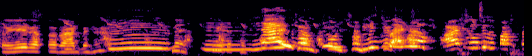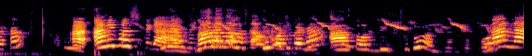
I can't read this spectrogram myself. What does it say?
তো এর এত রাগ দেখা। নে তুই এটা খাস। শোন, শোন, শোন, আয় শোন, পাঁচ টাকা। আমি পাঁচ টাকা না না না তুই টাকা আর তোর দিচ্ছি বড় না না।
